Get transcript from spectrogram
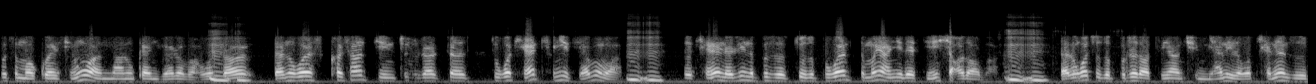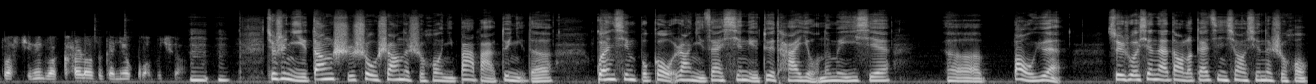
不怎么关心我那种感觉着吧。我这，嗯但是我可想进，就是这这，就我天天听你节目嘛，嗯嗯就天天这人的不是，就是不管怎么样，你得尽孝道吧。嗯嗯但是我就是不知道怎样去面对的，我天天就是说心里这坎儿老是感觉过不去。嗯嗯，就是你当时受伤的时候，你爸爸对你的关心不够，让你在心里对他有那么一些呃抱怨。所以说，现在到了该尽孝心的时候，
